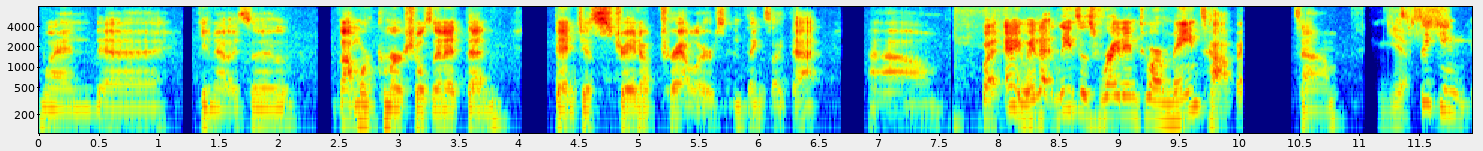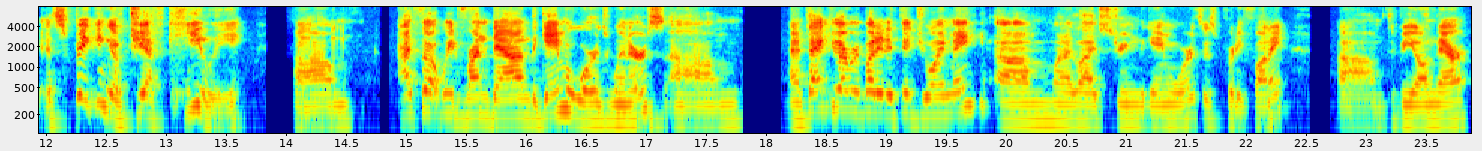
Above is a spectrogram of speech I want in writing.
when uh, you know it's a lot more commercials in it than than just straight up trailers and things like that. Um, but anyway, that leads us right into our main topic, Tom. Yes. Speaking speaking of Geoff Keighley, um, I thought we'd run down the Game Awards winners. Um, and thank you everybody that did join me um, when I live streamed the Game Awards. It was pretty funny um, to be on there.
